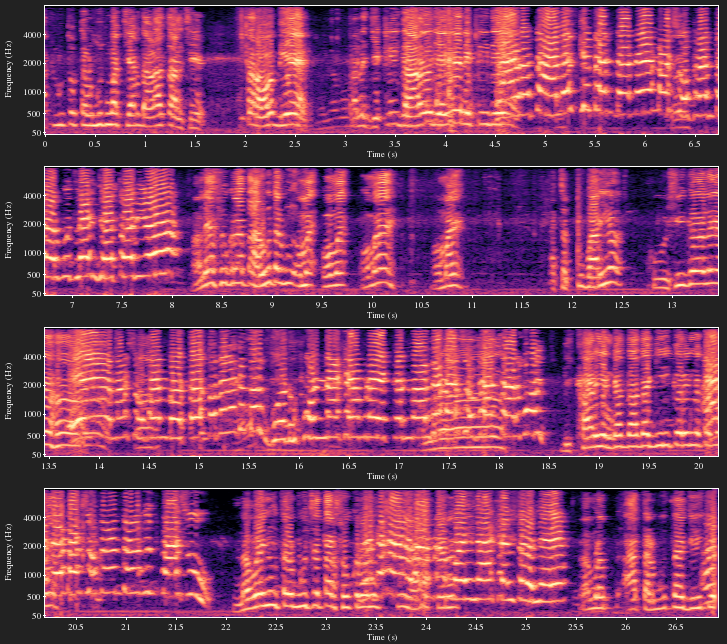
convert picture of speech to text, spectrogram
આટલું તો તરબૂચમાં ચાર દાડા ચાલશે. તાર હવે બે. અને જેટલી ગાળો જઈએ ને એટલી દે. તારો તો હાલ કે તને. તને મારા છોકરાને તરબૂચ લઈને જતો રહ્યો. અલે છોકરા તારું તરબૂચ અમાય અમાય અમાય અમાય આ ચપ્પુ માર્યો ખુશી ગલે એ મારા છોકરાને બતાવતો ને કે તારું ગોડું ફોડ નાખે હમણાં એક જ માર દે મારા છોકરાને તરબૂચ ભિખારી અંગત દાદાગીરી કરીને તમે. મારા છોકરાને તરબૂચ પાછું. નવાઈ નું તરબૂચ છે તાર છોકરાનું. શું વાત કરે? નાખે ને? હમણાં આ તરબૂત ના જેવી છે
